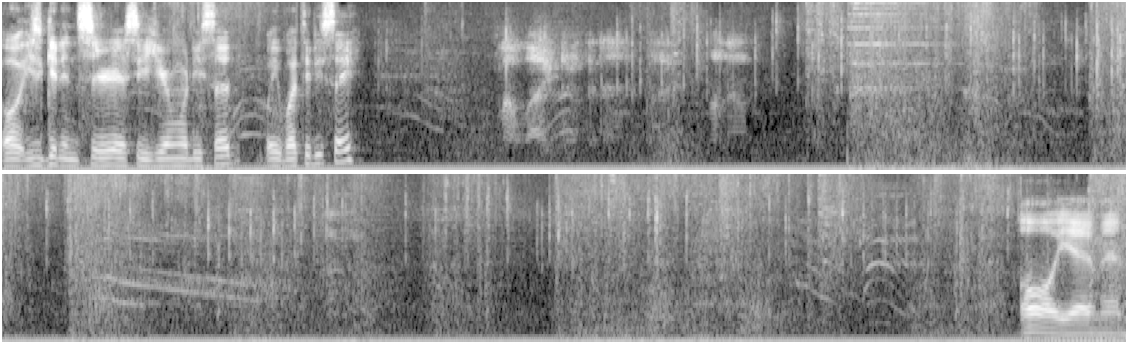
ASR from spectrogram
Oh, he's getting serious. You hearing what he said? Wait, what did he say? Oh yeah, man.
